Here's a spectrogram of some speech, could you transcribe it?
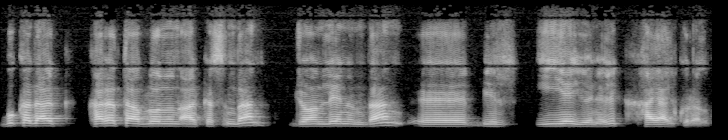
bu kadar kara tablonun arkasından John Lennon'dan e, bir iyiye yönelik hayal kuralım.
